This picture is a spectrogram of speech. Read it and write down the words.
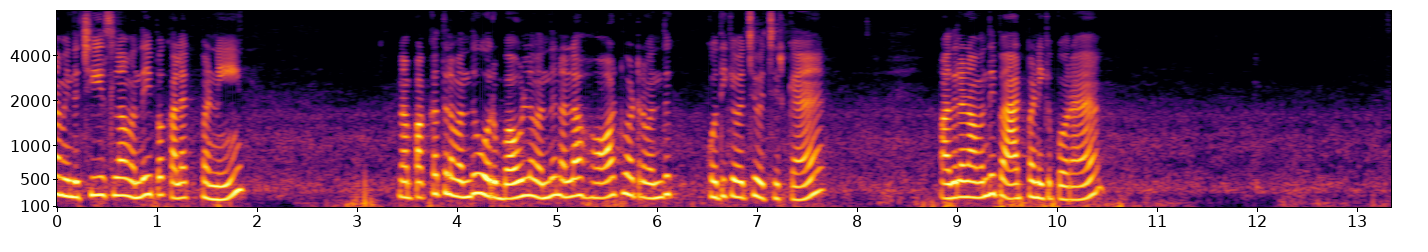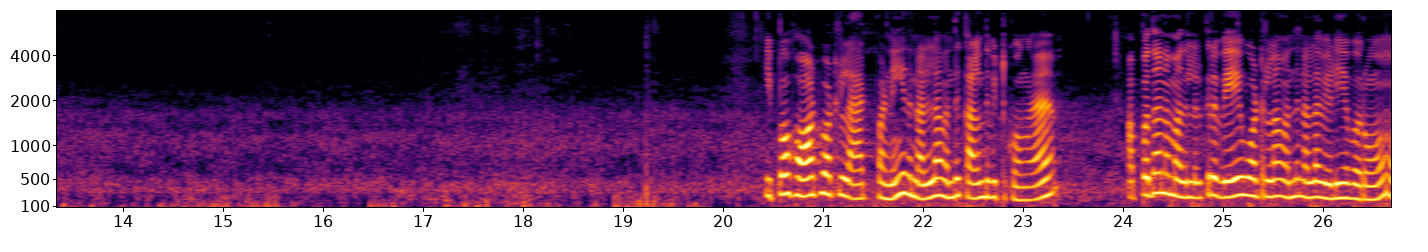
நம்ம இந்த சீஸ்லாம் வந்து இப்போ கலெக்ட் பண்ணி நான் பக்கத்தில் வந்து ஒரு பவுலில் வந்து நல்லா ஹாட் வாட்டர் வந்து கொதிக்க வச்சு வச்சுருக்கேன். அதில் நான் வந்து இப்போ ஆட் பண்ணிக்க போகிறேன் இப்போ ஹாட் வாட்டரில் ஆட் பண்ணி இதை நல்லா வந்து கலந்து விட்டுக்கோங்க. அப்போ தான் நம்ம அதில் இருக்கிற வே வாட்டர்லாம் வந்து நல்லா வெளியே வரும்.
